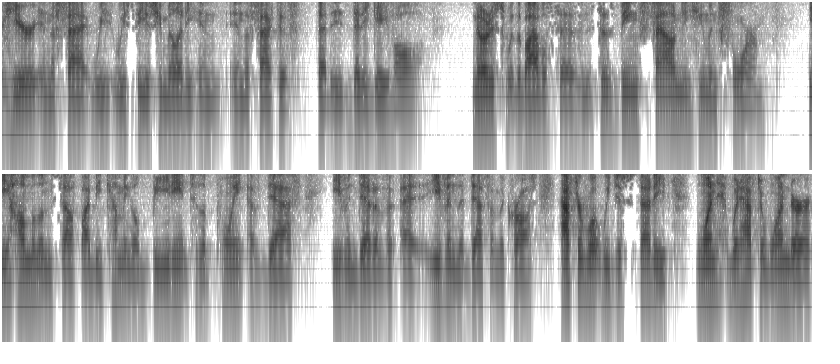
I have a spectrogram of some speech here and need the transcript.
here in the fact, we, we see his humility in, in the fact of that, he, that he gave all. Notice what the Bible says, and it says, being found in human form, he humbled himself by becoming obedient to the point of death, even, death of the, uh, even the death on the cross. After what we just studied, one would have to wonder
